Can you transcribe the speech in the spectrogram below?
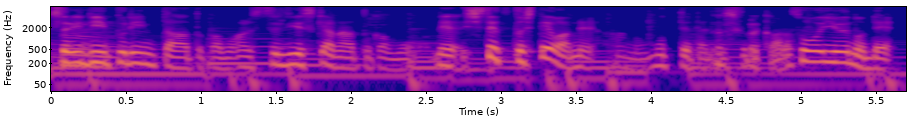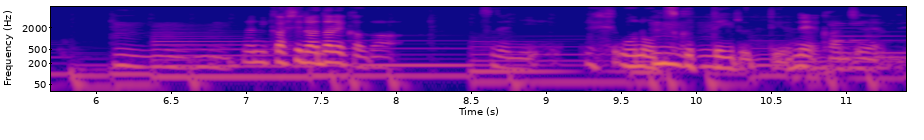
3D プリンターとかもあるし 3D スキャナーとかもね施設としてはねあの持ってたりもするからそういうのでうんうんうん。何かしら誰かが常にものを作っているっていうね、感じだよね。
